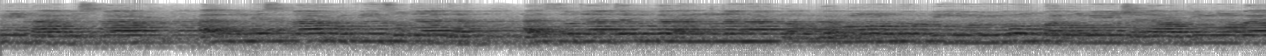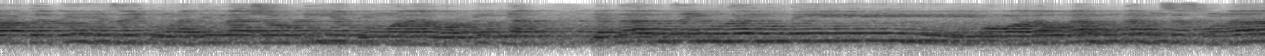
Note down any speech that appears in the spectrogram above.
فيها مصباح. المصباح في زجاجة الزجاجة كأنها كوكب دري يوقد من شجرة مباركة زيتونة لا شرقية ولا غربية. يكاد زيتها يضيء ولو لم تمسسه نار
